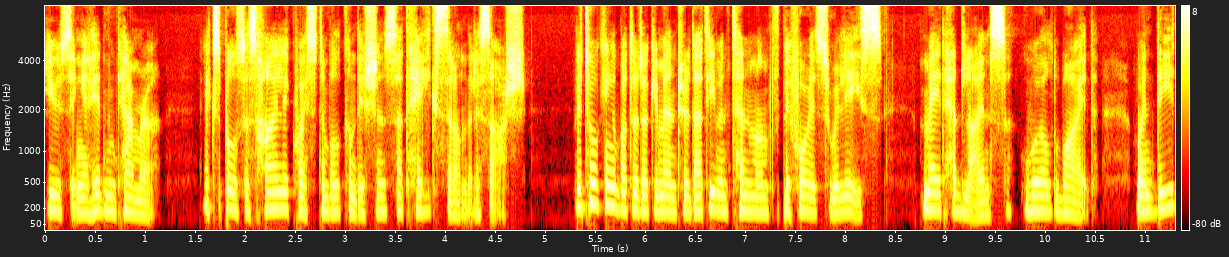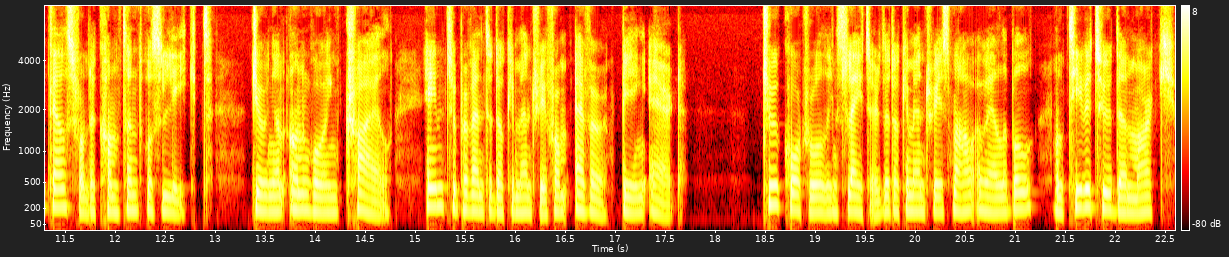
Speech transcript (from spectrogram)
using a hidden camera, exposes highly questionable conditions at Helgstrand Dressage we're talking about a documentary that even 10 months before its release made headlines worldwide when details from the content was leaked during an ongoing trial aimed to prevent the documentary from ever being aired. Two court rulings later, the documentary is now available on TV2 Denmark,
